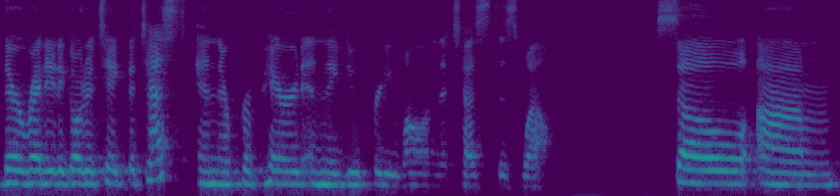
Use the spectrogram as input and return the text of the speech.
they're ready to go to take the test and they're prepared and they do pretty well in the test as well. So um,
